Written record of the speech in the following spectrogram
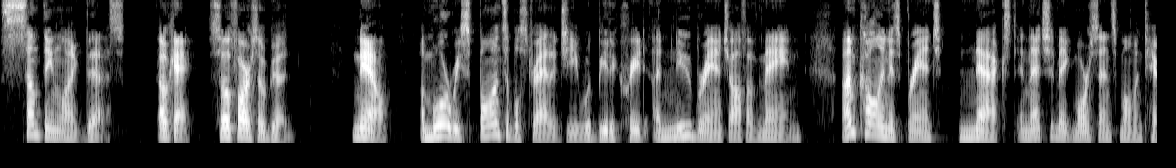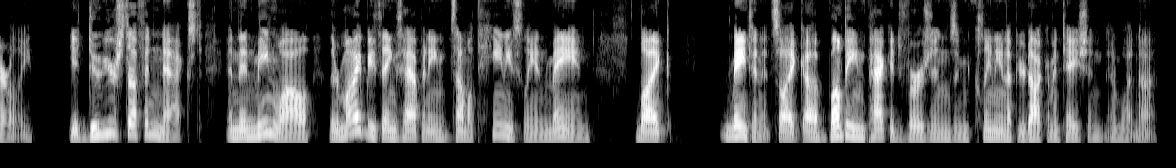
something like this. Okay, so far so good. Now, a more responsible strategy would be to create a new branch off of main. I'm calling this branch next, and that should make more sense momentarily. You do your stuff in Next, and then meanwhile, there might be things happening simultaneously in main, like maintenance, like uh, bumping package versions and cleaning up your documentation and whatnot.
